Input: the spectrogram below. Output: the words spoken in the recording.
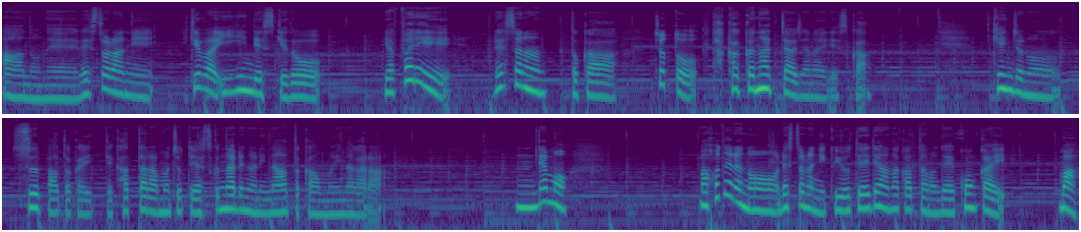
あのねレストランに行けばいいんですけどやっぱりレストランとかちょっと高くなっちゃうじゃないですか。近所のスーパーとか行って買ったらもうちょっと安くなるのになとか思いながら、うん、でも、まあ、ホテルのレストランに行く予定ではなかったので今回まあ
